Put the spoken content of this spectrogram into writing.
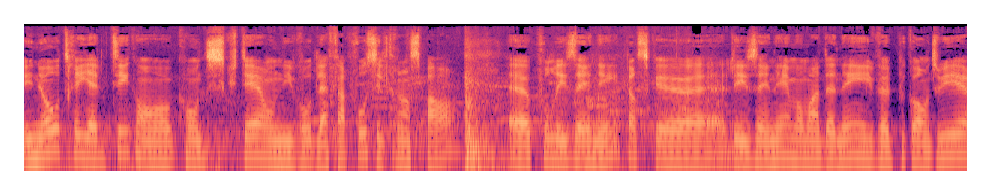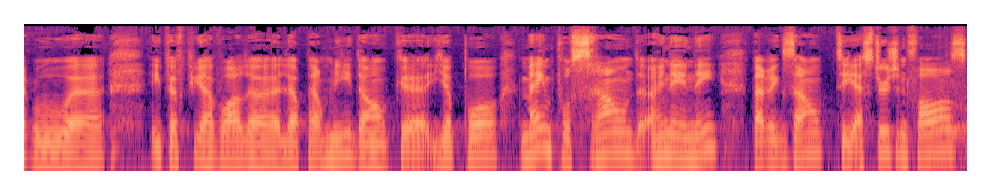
Une autre réalité qu'on discutait au niveau de la Farfo, c'est le transport. Euh, pour les aînés parce que euh, les aînés à un moment donné ils veulent plus conduire ou euh, ils peuvent plus avoir leur permis donc il y a pas même pour se rendre un aîné par exemple tu es à Sturgeon Falls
